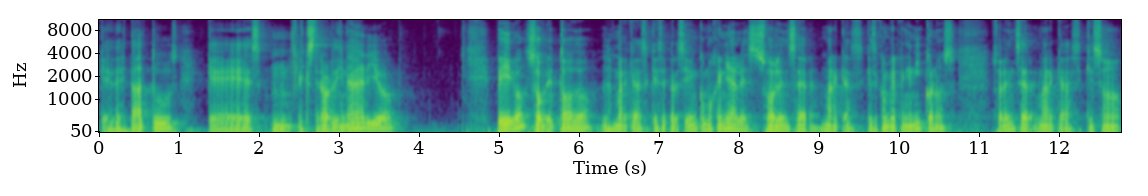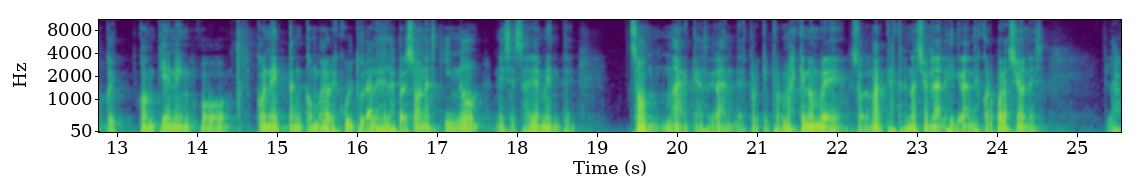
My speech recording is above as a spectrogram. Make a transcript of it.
que es de estatus, que es mm, extraordinario, pero sobre todo las marcas que se perciben como geniales suelen ser marcas que se convierten en iconos, suelen ser marcas que, son, que contienen o conectan con valores culturales de las personas y no necesariamente son marcas grandes, porque por más que nombre solo marcas transnacionales y grandes corporaciones, las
